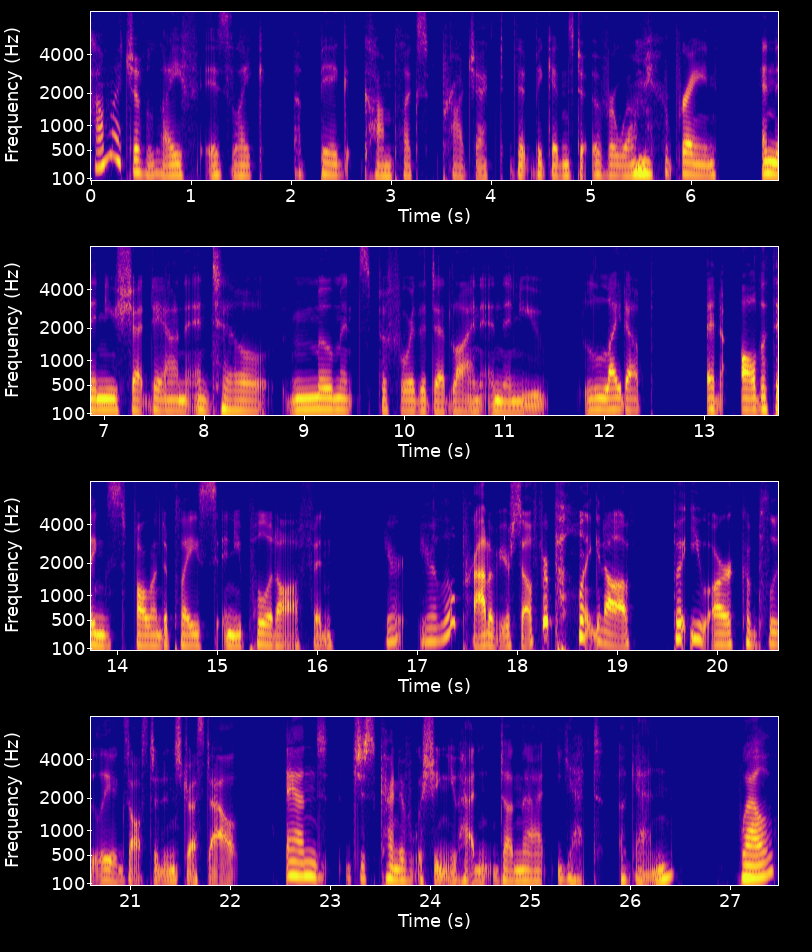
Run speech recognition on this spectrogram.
How much of life is like a big, complex project that begins to overwhelm your brain and then you shut down until moments before the deadline and then you light up and all the things fall into place and you pull it off and you're you're a little proud of yourself for pulling it off but you are completely exhausted and stressed out and just kind of wishing you hadn't done that yet again. Well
